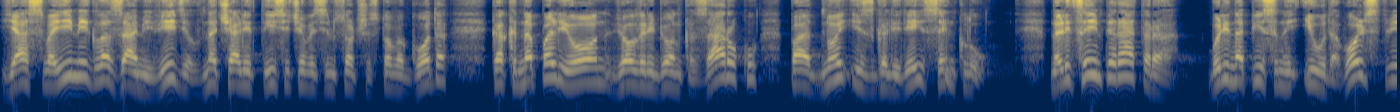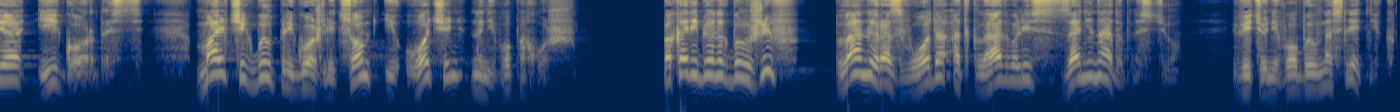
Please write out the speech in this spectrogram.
Я своими глазами видел в начале 1806 года, как Наполеон вел ребенка за руку по одной из галерей Сен-Клу. На лице императора были написаны и удовольствие, и гордость. Мальчик был пригож лицом и очень на него похож. Пока ребенок был жив, планы развода откладывались за ненадобностью, ведь у него был наследник.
